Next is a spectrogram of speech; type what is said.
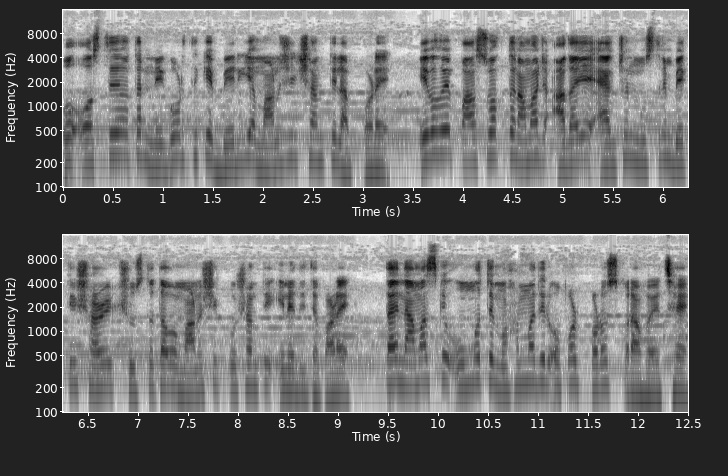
ও অস্থিরতার নেগড় থেকে বেরিয়ে মানসিক শান্তি লাভ করে। এভাবে পাঁচ ওয়াক্ত নামাজ আদায়ে একজন মুসলিম ব্যক্তির শারীরিক সুস্থতা ও মানসিক প্রশান্তি এনে দিতে পারে। তাই নামাজকে উম্মতে মোহাম্মদের ওপর ফরজ করা হয়েছে।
